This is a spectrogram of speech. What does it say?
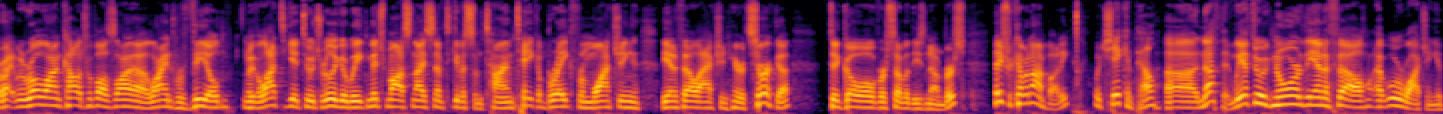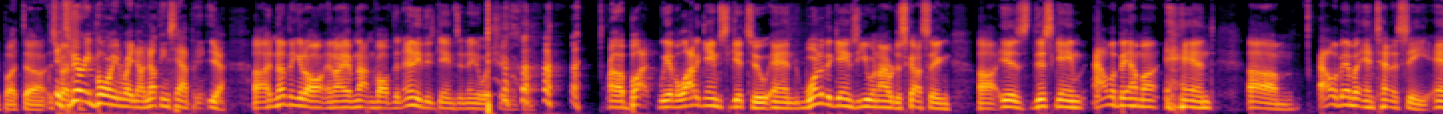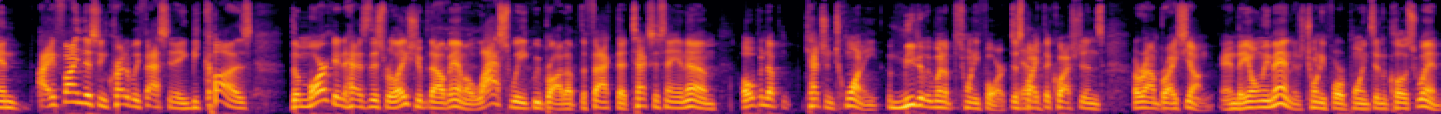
All right, we roll on college football's uh, lines revealed. We have a lot to get to. It's a really good week. Mitch Moss, nice enough to give us some time, take a break from watching the NFL action here at Circa to go over some of these numbers. Thanks for coming on, buddy. What's shaking, pal? Uh, nothing. We have to ignore the NFL. Uh, we're watching it, but uh, it's very boring right now. Nothing's happening. Yeah, uh, nothing at all. And I am not involved in any of these games in any way, shape, or form. Uh, but we have a lot of games to get to, and one of the games that you and I were discussing uh, is this game, Alabama and um, Alabama and Tennessee. And I find this incredibly fascinating because the market has this relationship with Alabama. Last week we brought up the fact that Texas A&M opened up catching 20, immediately went up to 24, despite Yeah. the questions around Bryce Young, and they only managed 24 points in a close win.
